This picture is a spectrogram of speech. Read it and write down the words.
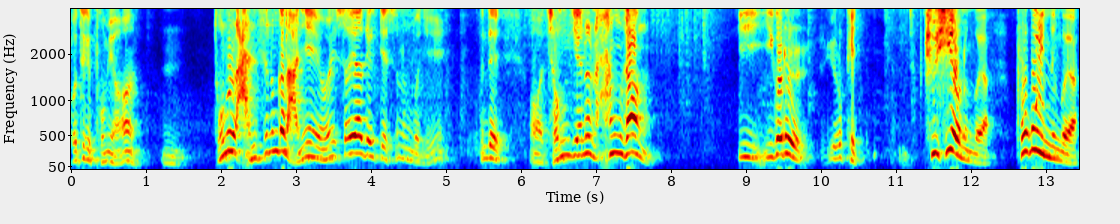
어떻게 보면 음, 돈을 안 쓰는 건 아니에요. 써야 될 때 쓰는 거지. 근데 어, 정제는 항상 이 이거를 이렇게 주시하는 거야. 보고 있는 거야.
